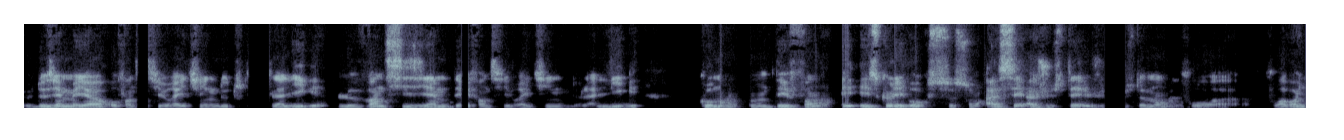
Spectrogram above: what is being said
deuxième meilleure offensive rating de toute la ligue, le 26e defensive rating de la ligue. Comment on défend et est-ce que les Hawks se sont assez ajustés justement pour, euh, pour avoir une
